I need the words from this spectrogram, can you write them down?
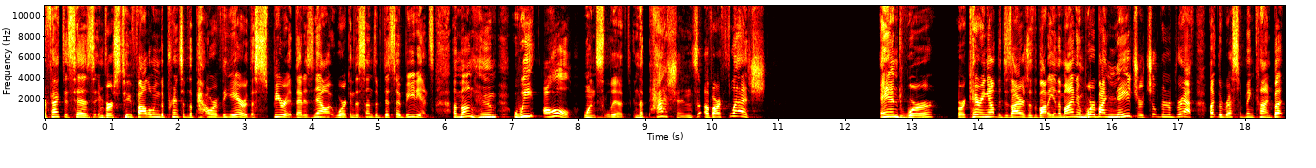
of fact, it says in verse 2 following the prince of the power of the air, the spirit that is now at work in the sons of disobedience, among whom we all once lived in the passions of our flesh and were or carrying out the desires of the body and the mind, and were by nature children of wrath, like the rest of mankind. But,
